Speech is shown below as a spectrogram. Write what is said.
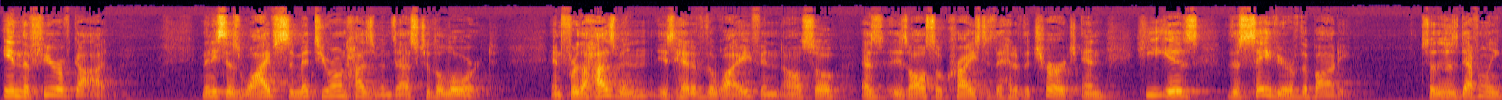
in the fear of God. And then he says, Wives, submit to your own husbands as to the Lord. And for the husband is head of the wife, and also as is also Christ is the head of the church, and he is the Savior of the body. So this is definitely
